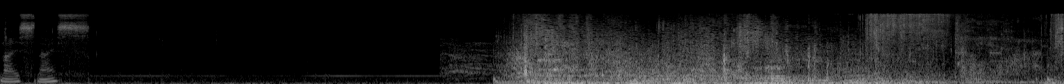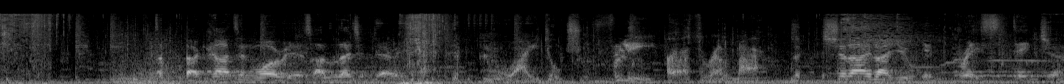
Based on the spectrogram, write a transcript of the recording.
Nice, nice. Our Tarkatan warriors are legendary. Why don't you flee, Earthrealmer? Should I let you embrace danger?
